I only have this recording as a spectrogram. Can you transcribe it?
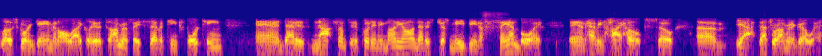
low scoring game in all likelihood. So I'm going to say 17-14 and that is not something to put any money on. That is just me being a fanboy and having high hopes. So, um, yeah, that's where I'm going to go with.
